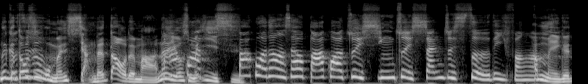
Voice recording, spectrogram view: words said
那个都是我们想得到的嘛。那有什么意思？八卦当然是要八卦最新、最山、最色的地方啊。他每个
